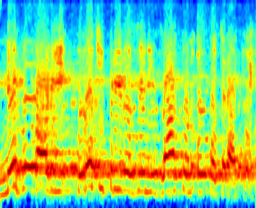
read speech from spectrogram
negovali protiprirodzený zákon o potratoch.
